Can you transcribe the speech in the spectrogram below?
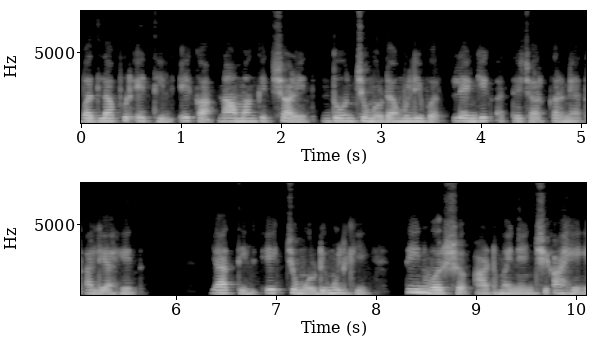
बदलापूर येथील एका नामांकित शाळेत दोन चिमुरड्या मुलीवर लैंगिक अत्याचार करण्यात आले आहेत. यातील एक चिमुरडी मुलगी तीन वर्ष आठ महिन्यांची आहे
